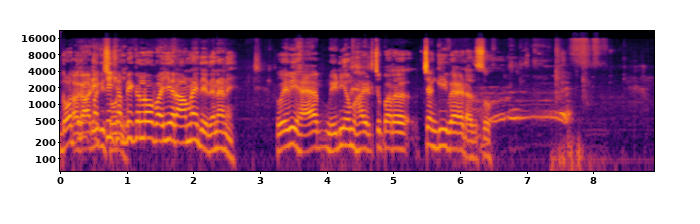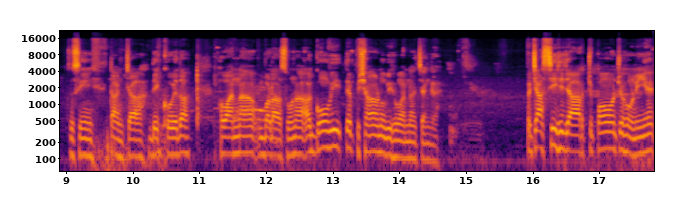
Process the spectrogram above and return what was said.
ਦੁੱਧ ਅਗਾੜੀ ਵੀ 25 ਸੋਹਣੀ। 26 ਕਿਲੋ ਬਾਈ ਆਰਾਮ ਨਾਲ ਹੀ ਦੇ ਦੇਣਾ ਨੇ ਸੋ ਇਹ ਵੀ ਹੈ ਮੀਡੀਅਮ ਹਾਈਟ ਚ ਪਰ ਚੰਗੀ ਵੈੜ ਆ ਦੱਸੋ। ਤੁਸੀਂ ਢਾਂਚਾ ਦੇਖੋ ਇਹਦਾ ਹਵਾਨਾ ਬੜਾ ਸੋਹਣਾ ਅੱਗੋਂ ਵੀ ਤੇ ਪਛਾਣ ਨੂੰ ਵੀ ਹਵਾਨਾ ਚੰਗਾ 85000 ਚ ਪਹੁੰਚ ਹੋਣੀ ਹੈ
